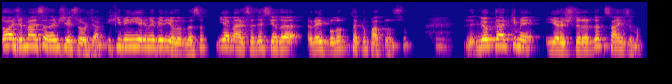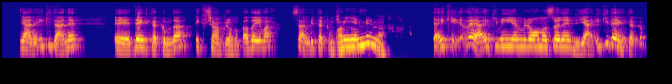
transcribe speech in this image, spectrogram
Doğacığım ben sana bir şey soracağım. 2021 yılındasın. Ya Mercedes ya da Red Bull'un takım patronusun. Leclerc'i mi yarıştırırdın, Sainz'i mi? Yani iki tane e, denk takımda iki şampiyonluk adayı var. Sen bir takım patronusun. 2021 mi? Ya iki, veya 2021 olması önemli değil. Yani iki denk takım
